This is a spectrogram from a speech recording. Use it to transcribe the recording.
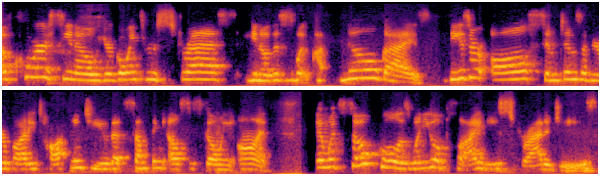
of course you know you're going through stress you know this is what no guys these are all symptoms of your body talking to you that something else is going on and what's so cool is when you apply these strategies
